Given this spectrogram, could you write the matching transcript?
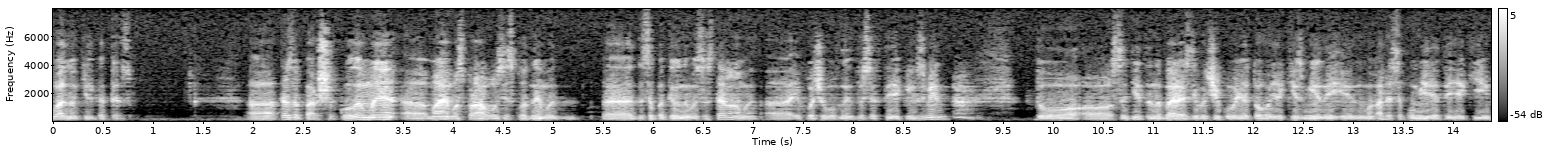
буквально кілька тез. Е, Теза перша. Коли ми е, маємо справу зі складними е, системами е, і хочемо в них досягти яких змін, то сидіти на березі в очікуванні того, які зміни, і намагатися поміряти, які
